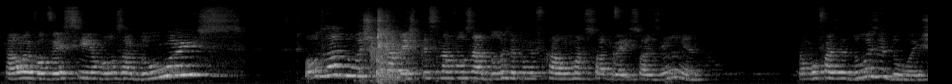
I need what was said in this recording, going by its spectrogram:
Então eu vou ver se eu vou usar duas. Vou usar duas cada vez, porque senão eu vou usar duas, depois vai ficar uma só pra ir sozinha. Então vou fazer duas e duas.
